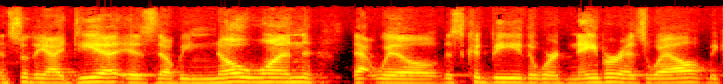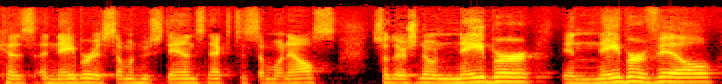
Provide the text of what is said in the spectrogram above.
And so the idea is there'll be no one that will, this could be the word neighbor as well, because a neighbor is someone who stands next to someone else. So there's no neighbor in Neighborville.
